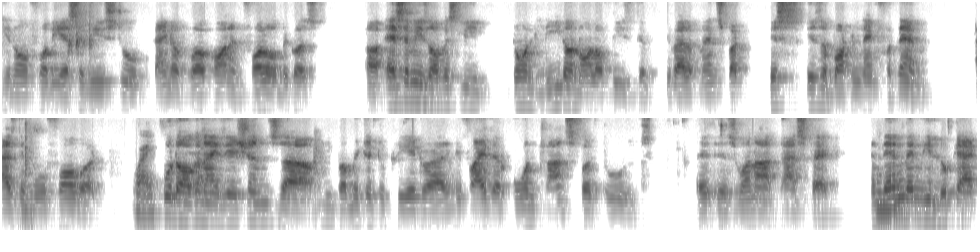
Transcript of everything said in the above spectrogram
you know, for the SMEs to kind of work on and follow? Because SMEs obviously don't lead on all of these de developments, but this is a bottleneck for them as they move forward. Right. Could organizations uh, be permitted to create or identify their own transfer tools is one aspect. And mm -hmm. then when we look at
